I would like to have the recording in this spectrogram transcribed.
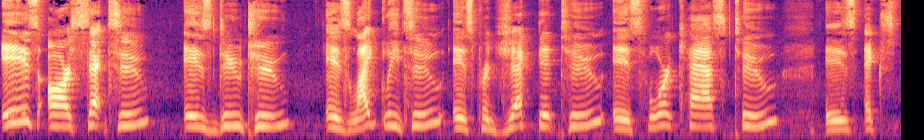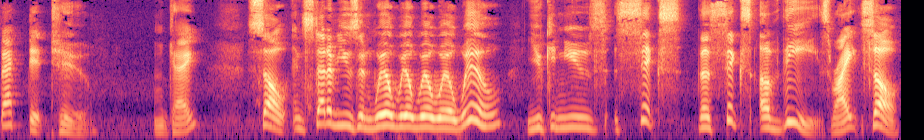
is are set to, is due to, is likely to, is projected to, is forecast to, is expected to. Okay? So, instead of using will, will, will, will, will, you can use six, the six of these, right? So,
